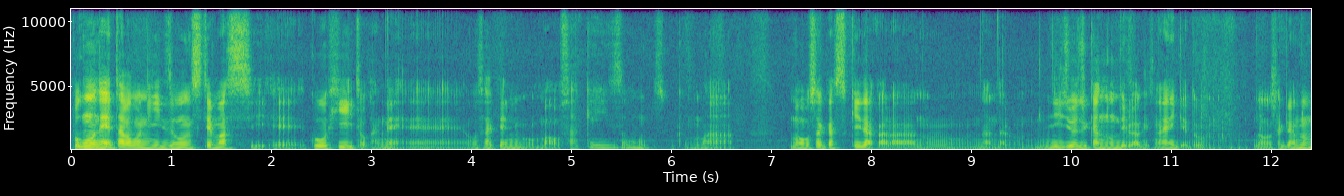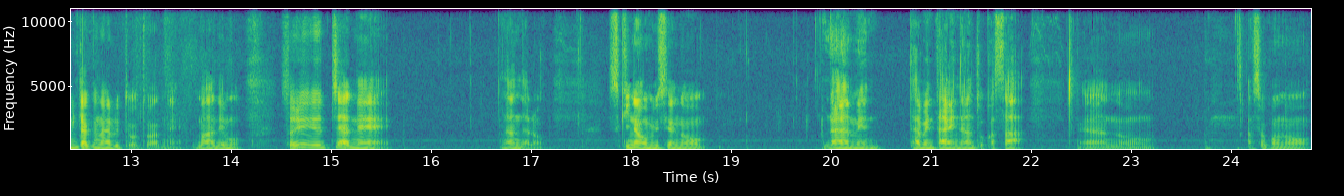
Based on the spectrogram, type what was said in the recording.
僕もねタバコに依存してますし、えー、コーヒーとかね、えー、お酒にもまあお酒依存っていうかまあまあお酒が好きだからあのなんだろう24時間飲んでるわけじゃないけどお酒は飲みたくなるってことはねまあでもそれを言っちゃねなんだろう好きなお店のラーメン食べたいなとかさあのあそこの、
